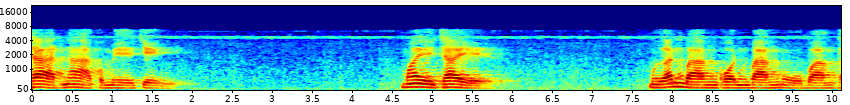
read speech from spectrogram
ชาติหน้าก็มีจริง ไม่ใช่ เหมือนบางคนบางหมู่บางค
